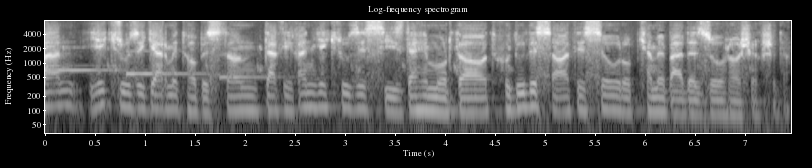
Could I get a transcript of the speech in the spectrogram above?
من یک روز گرم تابستان دقیقا یک روز سیزده مرداد حدود ساعت سه و ربع کم بعد از ظهر عاشق شدم.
